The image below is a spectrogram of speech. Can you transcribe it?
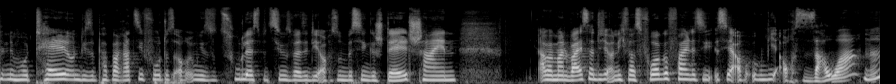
in einem Hotel und diese Paparazzi-Fotos auch irgendwie so zulässt, beziehungsweise die auch so ein bisschen gestellt scheinen. Aber man weiß natürlich auch nicht, was vorgefallen ist. Sie ist ja auch irgendwie auch sauer, ne?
